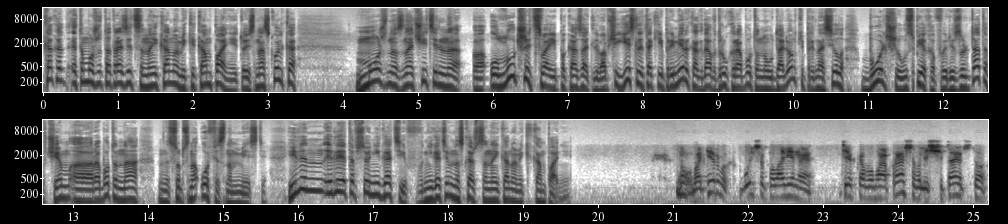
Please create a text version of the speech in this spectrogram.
как это может отразиться на экономике компании? То есть насколько можно значительно а, улучшить свои показатели? Вообще, есть ли такие примеры, когда вдруг работа на удаленке приносила больше успехов и результатов, чем а, работа на, собственно, офисном месте? Или, или это все негатив? Негативно скажется на экономике компании? Ну, во-первых, больше половины тех, кого мы опрашивали, считают, что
